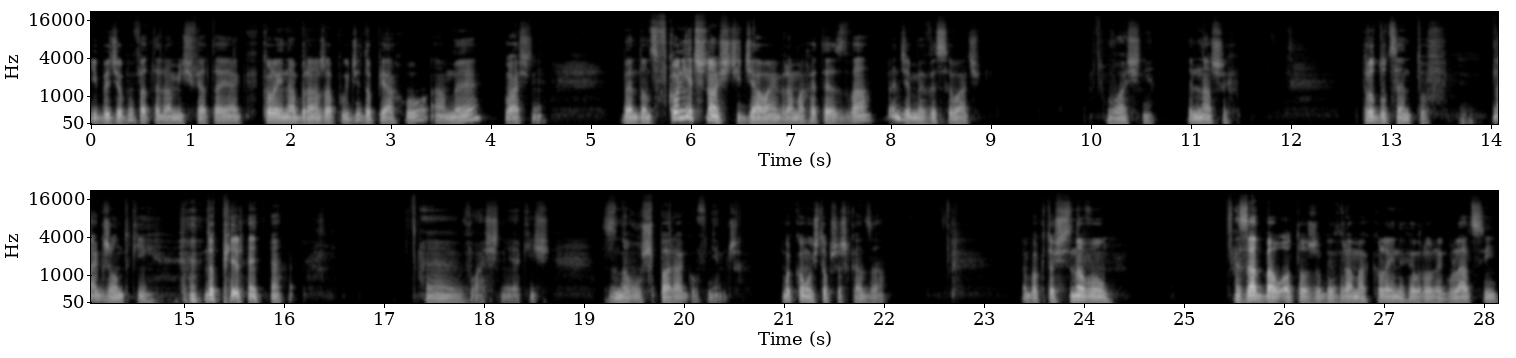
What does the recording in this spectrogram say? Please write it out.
i być obywatelami świata, jak kolejna branża pójdzie do piachu, a my właśnie, będąc w konieczności działań w ramach ETS-2, będziemy wysyłać właśnie naszych producentów na grządki do pielenia e, właśnie jakichś znowu szparagów w Niemczech. Bo komuś to przeszkadza. Bo ktoś znowu zadbał o to, żeby w ramach kolejnych euroregulacji,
